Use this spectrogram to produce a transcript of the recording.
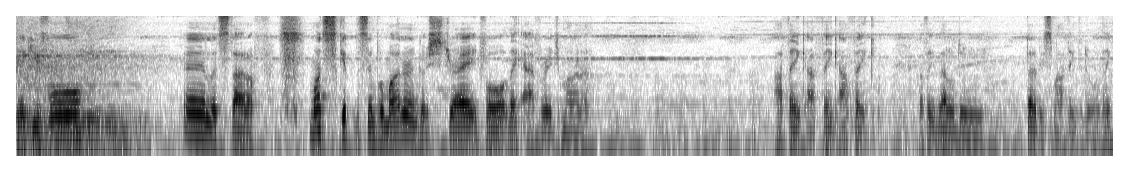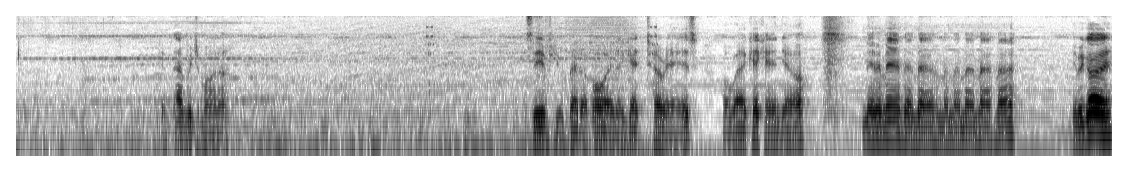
Thank you for. And let's start off. Might skip the simple miner and go straight for the average miner. I think, I think, I think. I think that'll do. That'd be a smart thing to do, I think. Get an average miner. Ziv, you better avoid and get turrets, or we're kicking you. Here we go.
